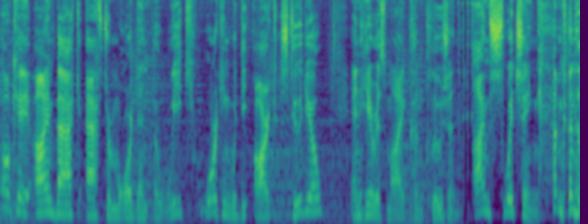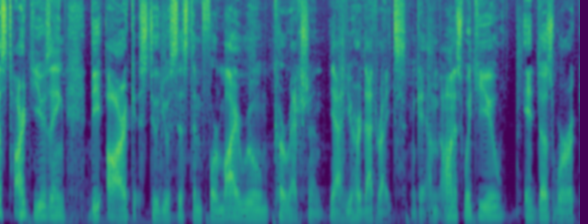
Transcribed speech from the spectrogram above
Okay, I'm back after more than a week working with the ARC Studio and here is my conclusion. I'm switching. I'm gonna start using the ARC Studio system for my room correction. Yeah, you heard that right. Okay, I'm honest with you, it does work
